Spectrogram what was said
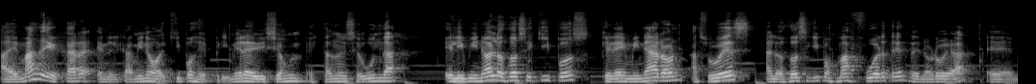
además de dejar en el camino equipos de primera división estando en segunda, eliminó a los dos equipos que eliminaron a su vez a los dos equipos más fuertes de Noruega. Em,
